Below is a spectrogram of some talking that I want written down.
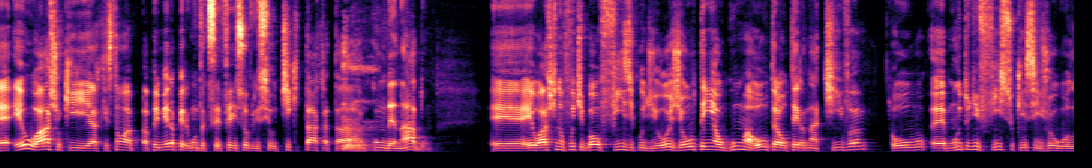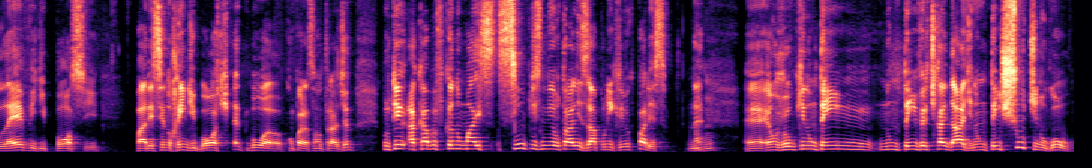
É, eu acho que a questão, a, a, primeira pergunta que você fez sobre se o tic-tac está condenado, é, eu acho que no futebol físico de hoje ou tem alguma outra alternativa ou é muito difícil que esse jogo leve de posse, parecendo handball, que é boa comparação ao Trajano, porque acaba ficando mais simples de neutralizar, por incrível que pareça, né? Uhum. É, é, um jogo que não tem, não tem verticalidade, não tem chute no gol.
